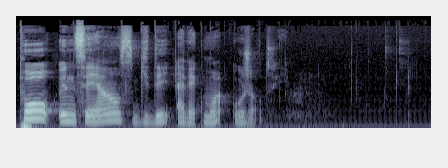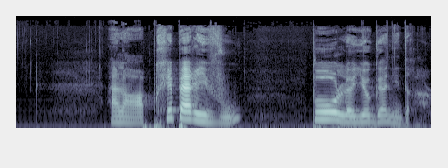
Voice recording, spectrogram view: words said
pour une séance guidée avec moi aujourd'hui. Alors, préparez-vous pour le Yoga Nidra.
